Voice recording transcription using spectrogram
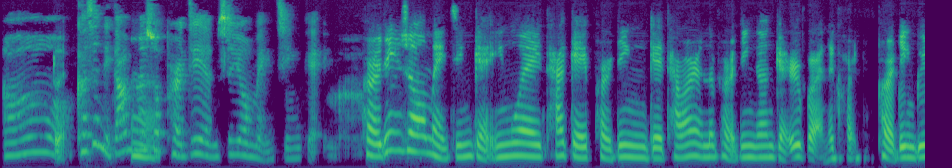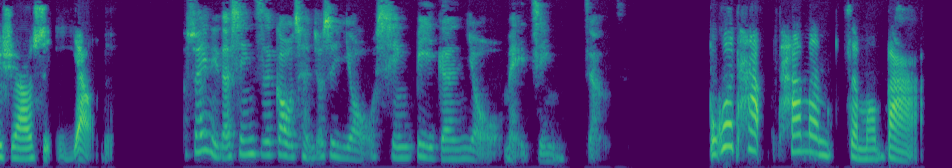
哦，对，可是你刚刚不是说 per diem 是用美金给吗？嗯，per diem 是用美金给，因为他给 per diem 给台湾人的 per diem 跟给日本人的 per per diem 必须要是一样的，所以你的薪资构成就是有新币跟有美金这样子。不过他他们怎么把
